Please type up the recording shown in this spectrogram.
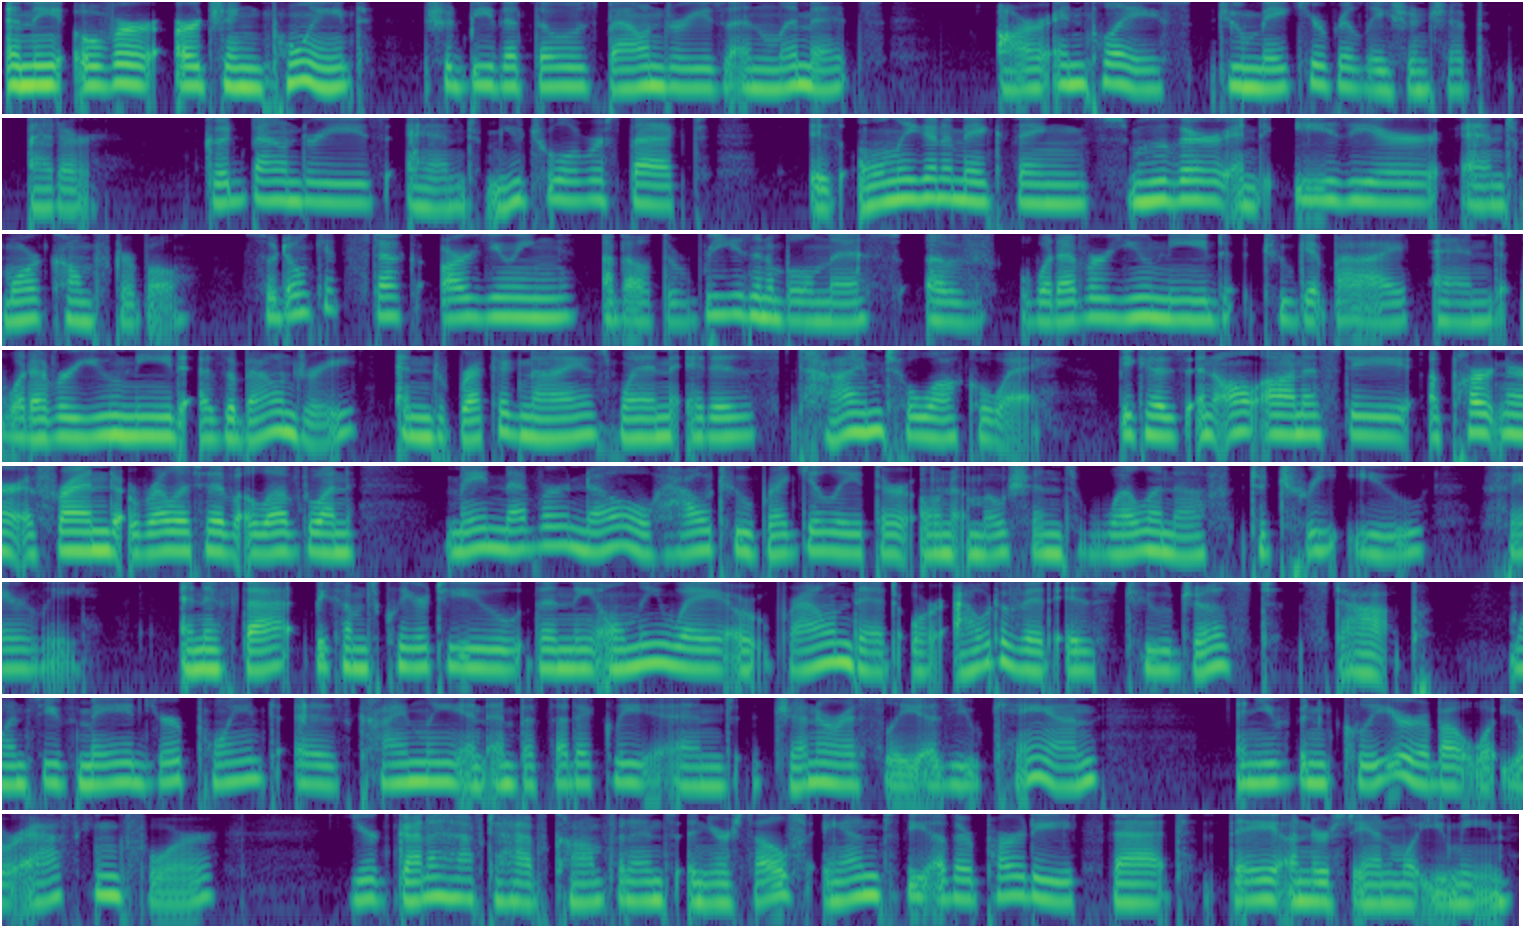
And the overarching point should be that those boundaries and limits are in place to make your relationship better good boundaries and mutual respect is only going to make things smoother and easier and more comfortable. So don't get stuck arguing about the reasonableness of whatever you need to get by and whatever you need as a boundary, and recognize when it is time to walk away. Because, in all honesty, a partner, a friend, a relative, a loved one may never know how to regulate their own emotions well enough to treat you fairly. And if that becomes clear to you, then the only way around it or out of it is to just stop. Once you've made your point as kindly and empathetically and generously as you can, and you've been clear about what you're asking for, you're going to have to have confidence in yourself and the other party that they understand what you mean.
